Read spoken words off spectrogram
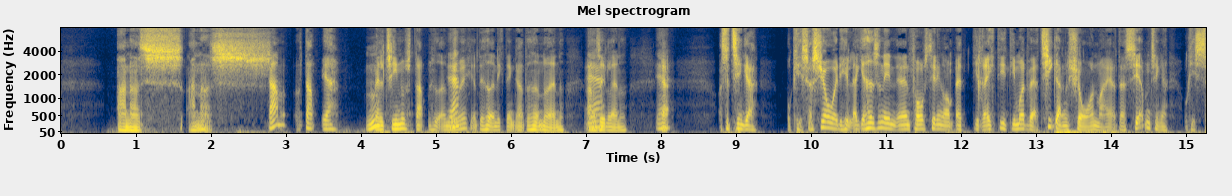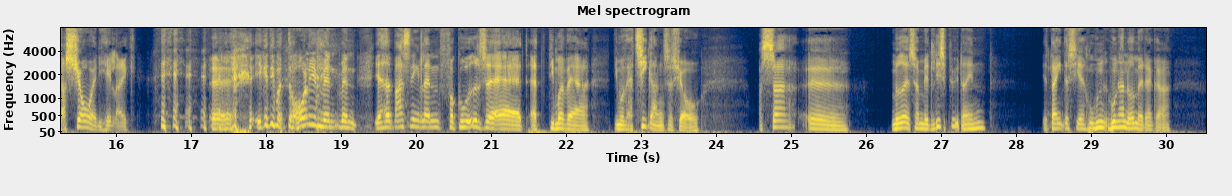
Anders... Anders... Dam? Dam, ja. Mm. Valtinus Dam hedder han Ja. nu, ikke? Det hedder han ikke dengang, det hedder noget andet. Ja. Anders et eller andet. Ja. Og så tænker jeg, okay, så sjov er de heller ikke. Jeg havde sådan en, en forestilling om, at de rigtige, de måtte være 10 gange sjovere end mig, og der ser dem, tænker okay, så sjov er de heller ikke. øh, ikke at de var dårlige, men, men jeg havde bare sådan en eller anden forgudelse af, at, at de, må være, de må være 10 gange så sjove. Og så øh, møder jeg så Mette Lisby derinde. Ja, der er en, der siger, hun, hun har noget med det at gøre.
